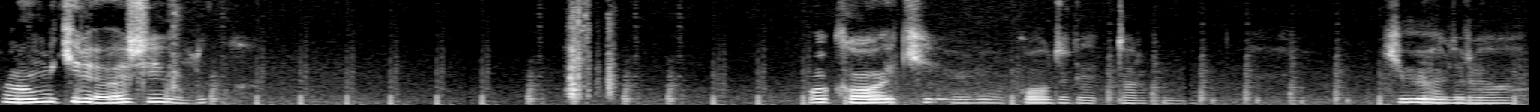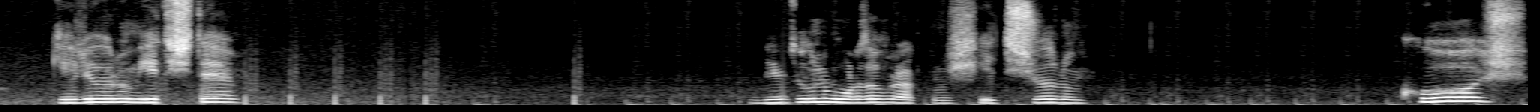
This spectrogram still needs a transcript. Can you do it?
Tamam iki level şey bulduk. Bak K2 ölüyor. Golden Dead tarafından. Kim öldürüyor? Geliyorum yetiştim. Birisi bunu orada bırakmış. Yetişiyorum. Koş.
